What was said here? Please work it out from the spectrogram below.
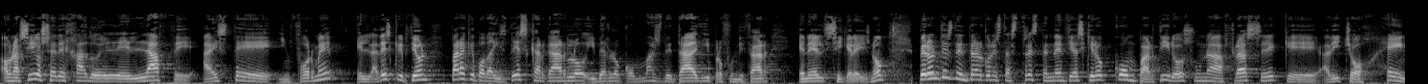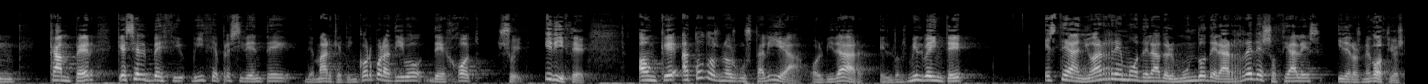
Aún así, os he dejado el enlace a este informe en la descripción para que podáis descargarlo y verlo con más detalle y profundizar en él si queréis, ¿no? Pero antes de entrar con estas tres tendencias, quiero compartiros una frase que ha dicho Hen Camper, que es el vicepresidente de marketing corporativo de Hot Suite. Y dice, aunque a todos nos gustaría olvidar el 2020, este año ha remodelado el mundo de las redes sociales y de los negocios.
